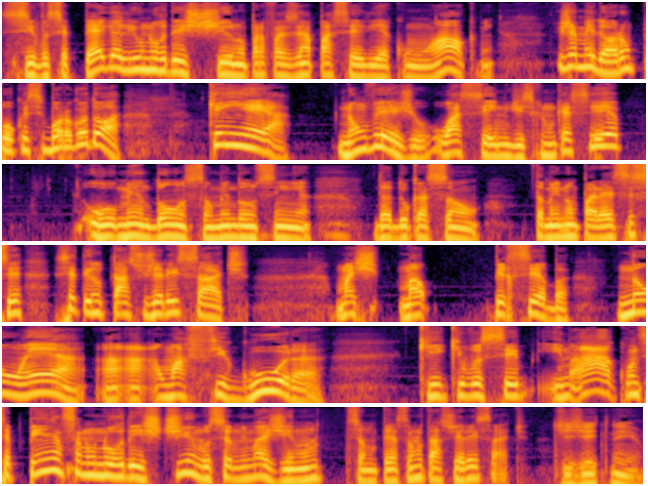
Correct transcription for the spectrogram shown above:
Se você pega ali um nordestino para fazer uma parceria com o Alckmin, já melhora um pouco esse borogodó. Quem é? Não vejo. O ACM disse que não quer ser, o Mendonça, o Mendoncinha da educação também não parece ser. Você tem o Tasso Gereissati. Mas, mas perceba, não é a, a, uma figura que, que você. Ah, quando você pensa no nordestino, você não imagina, você não pensa no Tasso Gereissati. De jeito nenhum.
